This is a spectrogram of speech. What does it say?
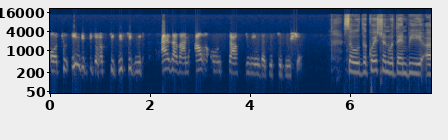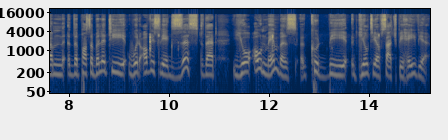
or to individuals to distribute other than our own staff doing the distribution. So the question would then be um, the possibility would obviously exist that your own members could be guilty of such behavior,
